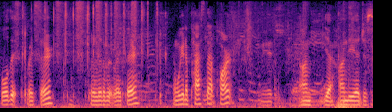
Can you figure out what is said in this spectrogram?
fold it right there, put a little bit right there, and we're gonna pass that part on, yeah, on the edges.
